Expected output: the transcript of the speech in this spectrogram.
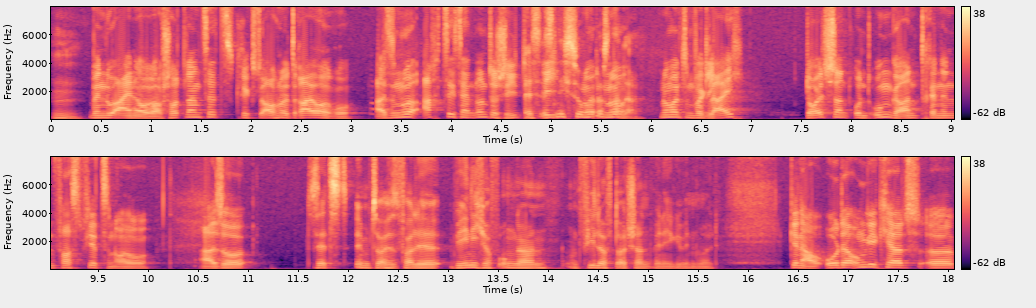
Mhm. Wenn du 1 Euro auf Schottland setzt, kriegst du auch nur 3 Euro. Also nur 80 Cent Unterschied. Es ist ich, nicht so nur. Nur, nur mal zum Vergleich. Deutschland und Ungarn trennen fast 14 Euro. Also setzt im Zweifelsfalle wenig auf Ungarn und viel auf Deutschland, wenn ihr gewinnen wollt. Genau, oder umgekehrt, äh,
